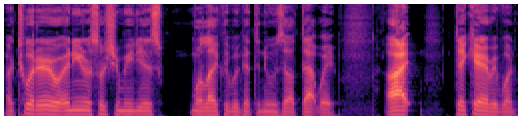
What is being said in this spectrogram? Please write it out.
our Twitter or any of our social medias. More likely we'll get the news out that way. All right. Take care, everyone.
